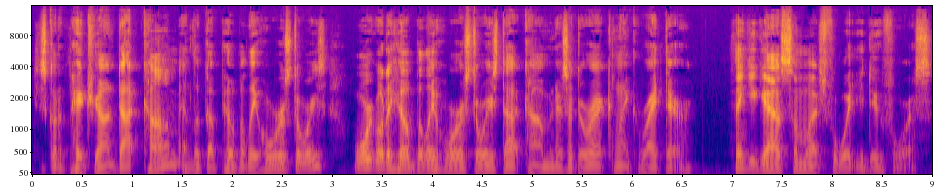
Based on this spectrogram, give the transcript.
just go to patreon.com and look up Hillbilly Horror Stories or go to hillbillyhorrorstories.com and there's a direct link right there. Thank you guys so much for what you do for us.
